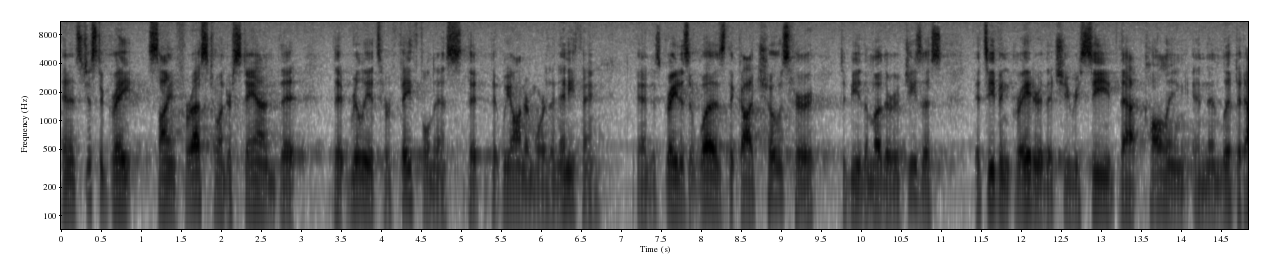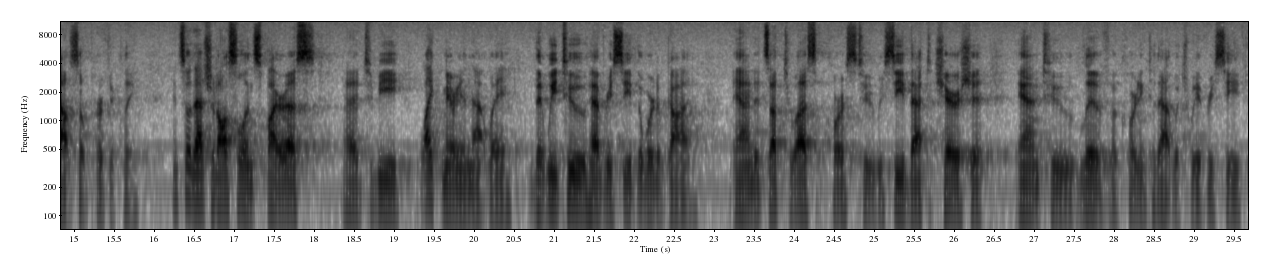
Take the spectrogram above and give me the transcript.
And it's just a great sign for us to understand that, that really it's her faithfulness that, that we honor more than anything. And as great as it was that God chose her to be the mother of Jesus, it's even greater that she received that calling and then lived it out so perfectly. And so that should also inspire us uh, to be like Mary in that way, that we too have received the Word of God. And it's up to us, of course, to receive that, to cherish it, and to live according to that which we have received.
